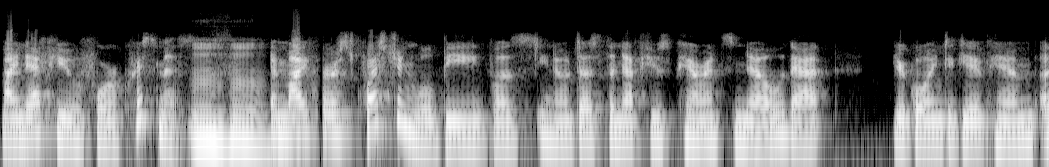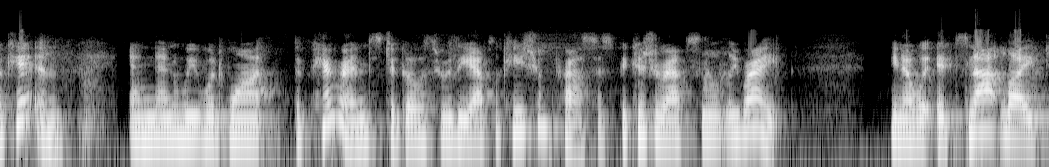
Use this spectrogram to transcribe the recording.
my nephew for Christmas." Mm-hmm. And my first question will be, "Was you know, does the nephew's parents know that you're going to give him a kitten?" And then we would want the parents to go through the application process because you're absolutely right. You know, it's not like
